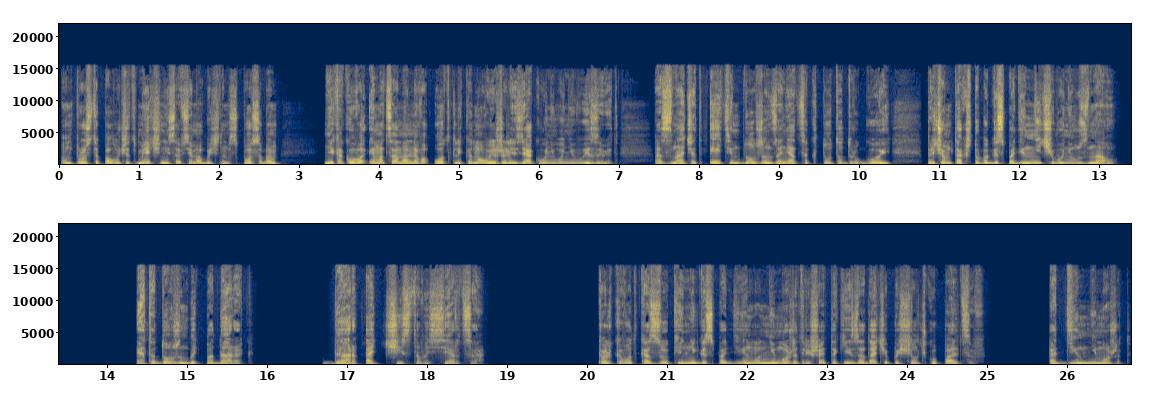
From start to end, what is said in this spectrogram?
Он просто получит меч не совсем обычным способом, никакого эмоционального отклика новая железяка у него не вызовет, а значит, этим должен заняться кто-то другой, причем так, чтобы господин ничего не узнал. Это должен быть подарок. Дар от чистого сердца. Только вот Казуки не господин, он не может решать такие задачи по щелчку пальцев. Один не может.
